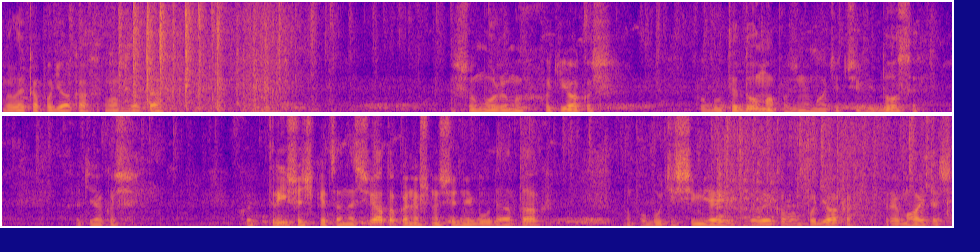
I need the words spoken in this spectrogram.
Велика подяка вам за те, що можемо хоч якось побути вдома, познімати ці відоси. Хоч якось, хоч трішечки, це не свято, звісно, сьогодні буде, а так. Ну, побути з сім'єю, велика вам подяка. Тримайтеся.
